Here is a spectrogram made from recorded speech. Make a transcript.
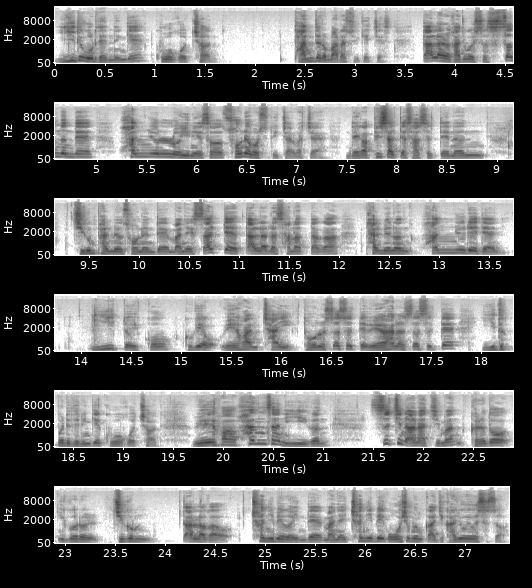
이득으로 됐는 게 9억 5천. 반대로 말할 수 있겠지. 달러를 가지고 있어서 썼는데 환율로 인해서 손해 볼 수도 있잖아, 맞지? 내가 비쌀 때 샀을 때는 지금 팔면 손해인데 만약에 쌀 때 달러를 사놨다가 팔면은 환율에 대한 이익도 있고 그게 외환 차익 돈을 썼을 때 외환을 썼을 때 이득 벌이 되는 게 9억 5천. 외화 환산 이익은 쓰진 않았지만 그래도 이거를 지금 달러가 1200원인데 만약에 1250원까지 가지고 있었어.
